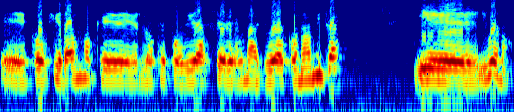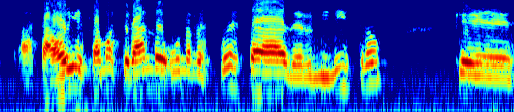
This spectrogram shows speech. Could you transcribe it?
eh, consideramos que lo que podía hacer es una ayuda económica. y bueno, hasta hoy estamos esperando una respuesta del ministro que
